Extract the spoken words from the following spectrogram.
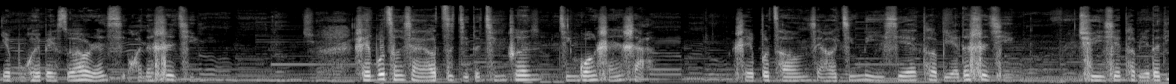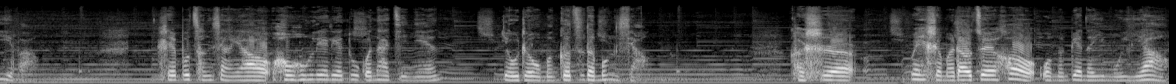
也不会被所有人喜欢的事情。谁不曾想要自己的青春金光闪闪？谁不曾想要经历一些特别的事情，去一些特别的地方？谁不曾想要轰轰烈烈度过那几年，有着我们各自的梦想？可是。为什么到最后我们变得一模一样？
